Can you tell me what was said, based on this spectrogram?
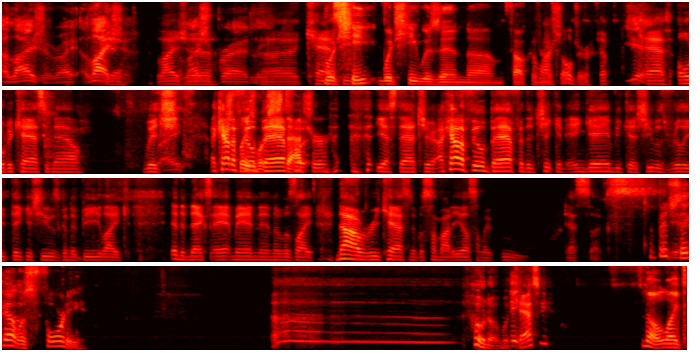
Elijah, right? Elijah, Elijah, Elijah Bradley. uh, Cassie, Which he which he was in um, Falcon Winter Soldier. Yep. yeah, Cass, older Cassie now. Which right. I kind of feel what, bad for. yeah, stature. I kind of feel bad for the chicken Endgame because she was really thinking she was gonna be like in the next Ant Man, and it was like, nah, we're recasting it with somebody else. I'm like, ooh, that sucks. The bitch they got was forty. Uh, hold up, with Hey, Cassie? No, like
